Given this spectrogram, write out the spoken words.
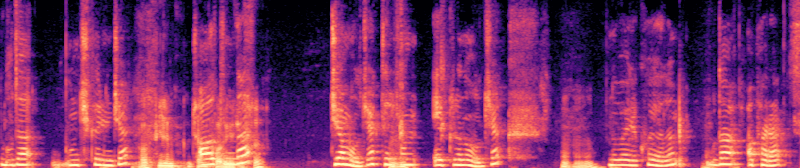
Bu da bunu çıkarınca O film cam Altında- koruyucusu. Cam olacak. Telefonun ekranı olacak. Hı hı. Bunu böyle koyalım. Bu da aparat.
